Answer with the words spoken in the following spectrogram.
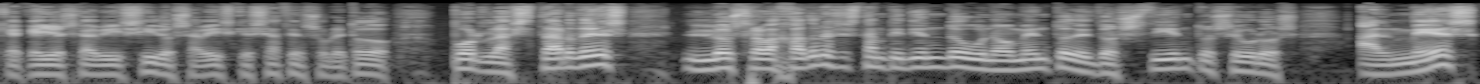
que aquellos que habéis ido sabéis que se hacen sobre todo por las tardes. Los trabajadores están pidiendo un aumento de 200 euros al mes,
